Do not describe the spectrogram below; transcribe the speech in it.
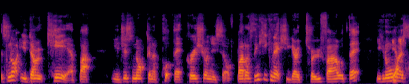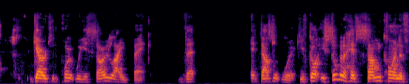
it's not you don't care, but you're just not going to put that pressure on yourself. But I think you can actually go too far with that. You can almost yep. go to the point where you're so laid back that it doesn't work. You've got you still got to have some kind of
